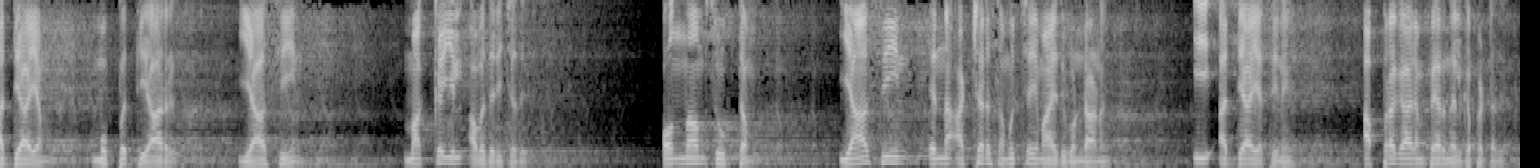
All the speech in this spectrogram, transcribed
അധ്യായം മുപ്പത്തിയാറ്. യാസീൻ മക്കയിൽ അവതരിച്ചത്. ഒന്നാം സൂക്തം. യാസീൻ എന്ന അക്ഷര സമുച്ചയമായതുകൊണ്ടാണ് ഈ അദ്ധ്യായത്തിന് അപ്രകാരം പേർ നൽകപ്പെട്ടത്.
